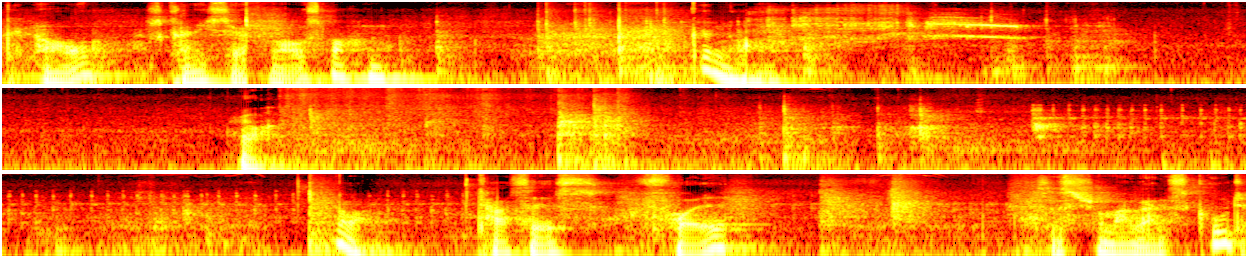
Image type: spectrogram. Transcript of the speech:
Genau, das kann ich sehr schon ausmachen. Genau. Ja. Ja, Tasse ist voll. Das ist schon mal ganz gut.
